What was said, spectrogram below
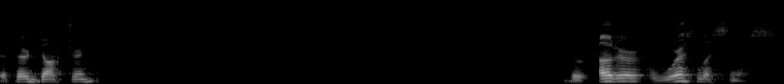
The third doctrine the utter worthlessness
